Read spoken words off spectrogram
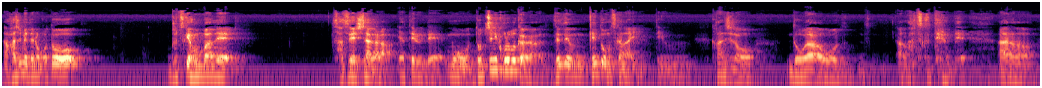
初めてのことをぶつけ本番で撮影しながらやってるんでもうどっちに転ぶかが全然見当もつかないっていう感じの動画をあの 作ってるんであの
